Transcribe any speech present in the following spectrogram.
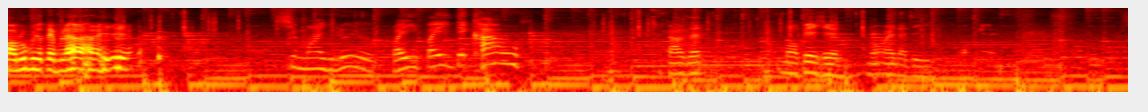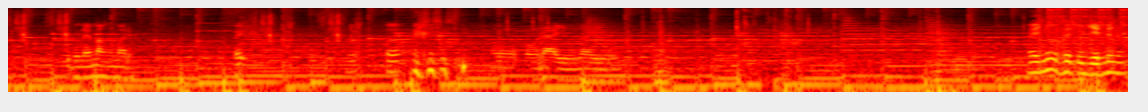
ความรู้กูจะเต็มแล้วไอ้เหี้ยเชื่อมาอยู่เลยไปไปเด็กข้าวข้าวเสร็จหมอเปเชนหมอไอ้นาทีกูดูอะไรมั่งมาดิเฮ้ยเออโอ้โอ้ได้อยู่ได้อยู่ไอ้ยนู่นใส่ตู้เย็นนะนู่น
